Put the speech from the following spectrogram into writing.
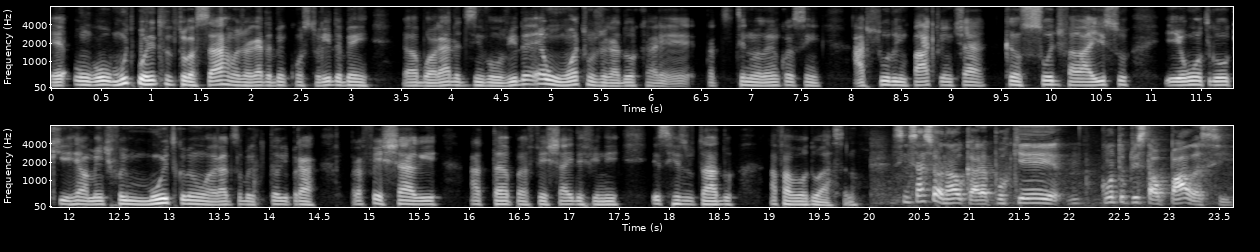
É um gol muito bonito do Troçar, uma jogada bem construída, bem elaborada, desenvolvida. É um ótimo jogador, cara. É, pra ter no elenco, assim, absurdo impacto. A gente já cansou de falar isso. E um outro gol que realmente foi muito comemorado, sobretudo ali para fechar ali a tampa, fechar e definir esse resultado a favor do Arsenal. Sensacional, cara, porque contra o Crystal Palace,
